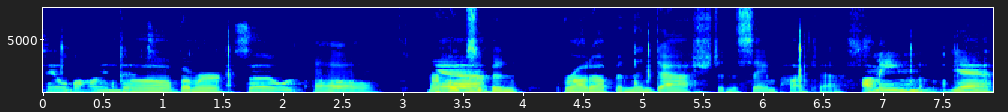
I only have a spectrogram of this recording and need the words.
tale behind it. oh bummer So, Oh. our hopes have been brought up and then dashed in the same podcast I mean, yeah,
